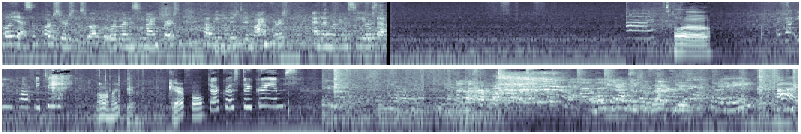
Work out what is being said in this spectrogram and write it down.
Oh yes, of course yours as well, but we're going to see mine first. Happy Mother's Day, mine first, and then we're going to see yours after. Hello. I got you coffee too. Oh, thank you. Careful. Dark roast three creams. Hi.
